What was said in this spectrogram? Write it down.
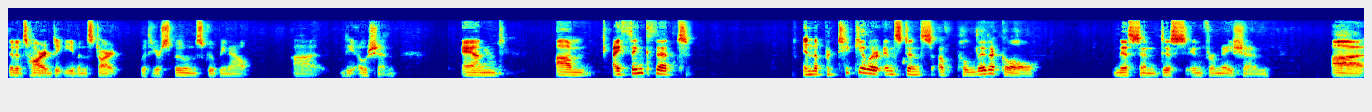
that it's hard to even start with your spoon scooping out uh, the ocean. And um, I think that in the particular instance of political mis and disinformation, uh,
